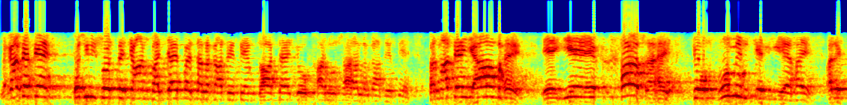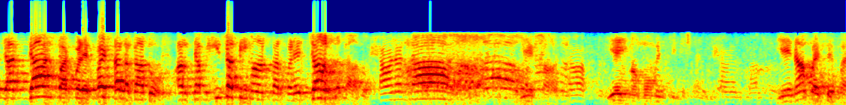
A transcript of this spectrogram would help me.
لگا دیتے ہیں۔ کچھ نہیں سوچتے چاند بچ جائے پیسہ لگا دیتے ہیں اتار چاہے جو کھارو سارا لگا دیتے ہیں۔ فرماتے ہیں یہ عام ہے۔ یہ ایک خاص ہے جو مومن کے لیے ہے۔ ارے جان پر پڑے پیسہ لگا دو۔ اور جب عزت ایمان پر پڑے جان لگا دو۔ یہ خاص یہ امام مومن کی نشانی یہ نہ پیسے پر۔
